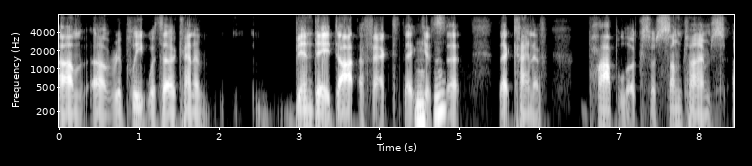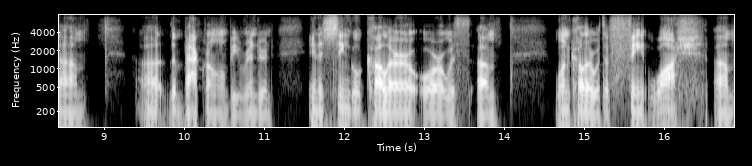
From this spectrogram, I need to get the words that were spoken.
um, uh, replete with a kind of Ben-Day dot effect that mm-hmm. gives that that kind of pop look. So sometimes um, uh, the background will be rendered in a single color or with um, one color with a faint wash um,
